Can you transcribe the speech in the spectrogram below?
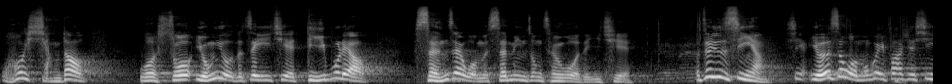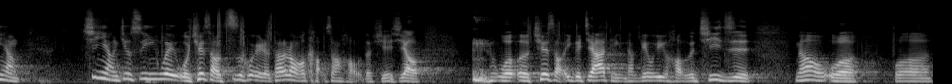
我会想到我所拥有的这一切抵不了神在我们生命中成我的一切。这就是信仰。信有的时候我们会发觉信仰，信仰就是因为我缺少智慧了，他让我考上好的学校；我呃缺少一个家庭，他给我一个好的妻子；然后我我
